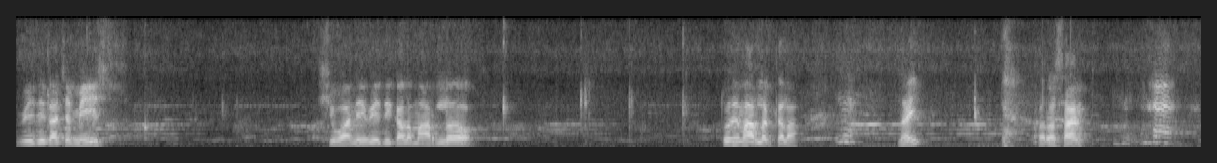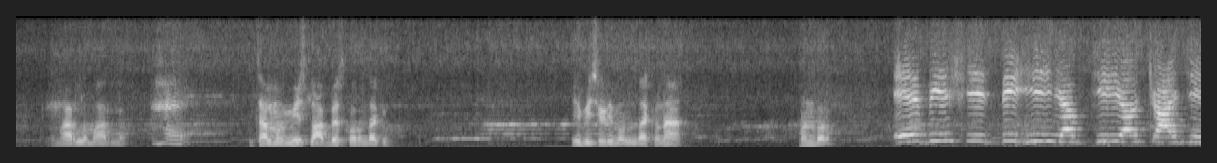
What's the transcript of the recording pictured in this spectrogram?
वेदिकाच्या मिस. शिवाने वेदिकाला मारलं. तू नाही मारलं त्याला? नाही? खरं सांग. मारलं मारलं. चाल मग मिसला अभ्यास करून दाखव. एबीसीडी म्हणून दाखव ना म्हण बरं A B C D E F G H I J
